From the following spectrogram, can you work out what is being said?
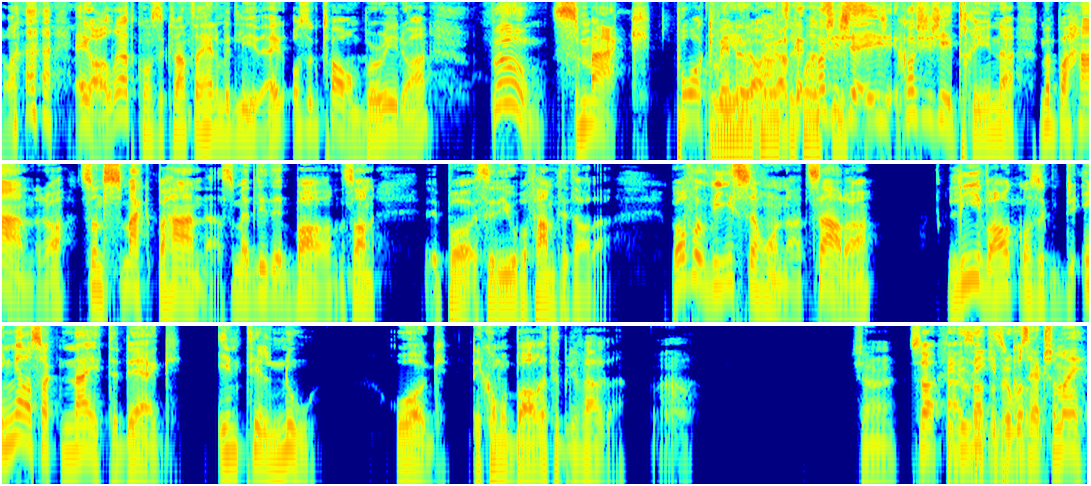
Jeg har aldri hatt konsekvenser i hele mitt liv, jeg. Og så tar hun burritoen. Boom! Smack! På kvinnedag. Ja, Kanskje ikke, kanskje ikke i trynet, men på hendene, da. Sånn smack på hendene, som et lite barn. Sånn på, som de gjorde på 50-tallet. Bare for å vise henne at Ser da, livet har konsekvenser Ingen har sagt nei til deg inntil nå, og det kommer bare til å bli verre. Wow. Skjønner du? Så, Blir du like provosert som meg?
